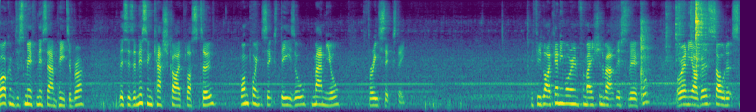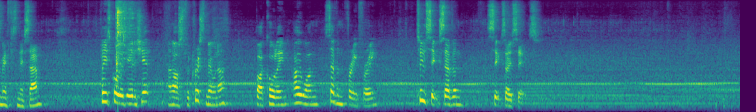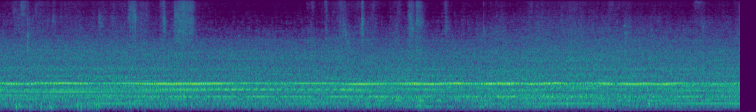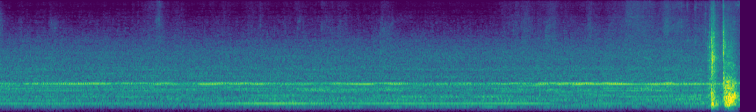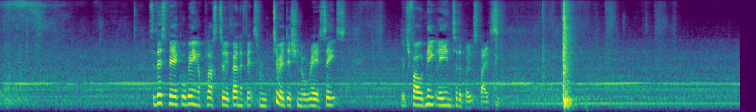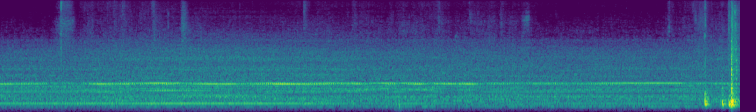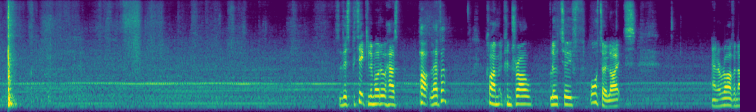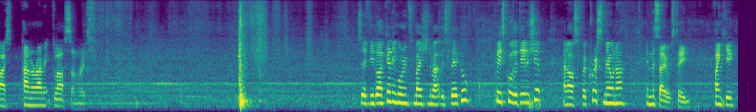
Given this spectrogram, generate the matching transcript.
Welcome to Smith Nissan Peterborough. This is a Nissan Qashqai Plus 2, 1.6 diesel, manual, 360. If you'd like any more information about this vehicle or any others sold at Smith's Nissan, please call the dealership and ask for Chris Milner by calling 01733 267 606. So this vehicle being a plus two benefits from two additional rear seats which fold neatly into the boot space. So this particular model has part leather, climate control, Bluetooth, auto lights, and a rather nice panoramic glass sunroof. So if you'd like any more information about this vehicle, please call the dealership and ask for Chris Milner in the sales team. Thank you.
